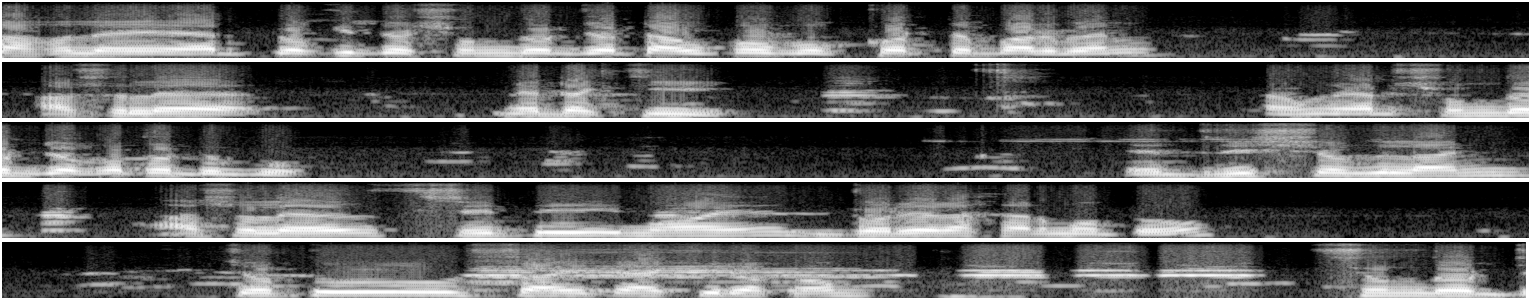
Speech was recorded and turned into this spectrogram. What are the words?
তাহলে এর প্রকৃত সৌন্দর্যটা উপভোগ করতে পারবেন। আসলে এটা কি? এবং এর সৌন্দর্য কতটুকু? এই দৃশ্যগুলান আসলে স্মৃতিময় ধরে রাখার মতো। চতুর সাইড একই রকম সৌন্দর্য।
